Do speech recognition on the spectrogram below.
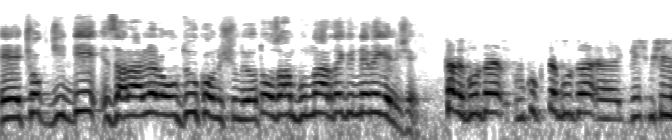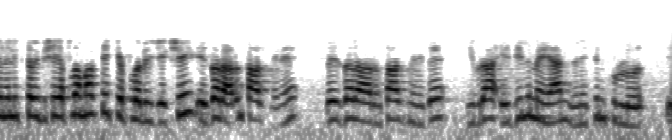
e, çok ciddi zararlar olduğu konuşuluyordu. O zaman bunlar da gündeme gelecek. Tabii burada hukukta burada e, geçmişe yönelik tabii bir şey yapılamaz. Tek yapılabilecek şey e, zararın tazmini ve zararın tazmini de ibra edilmeyen yönetim kurulu e,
